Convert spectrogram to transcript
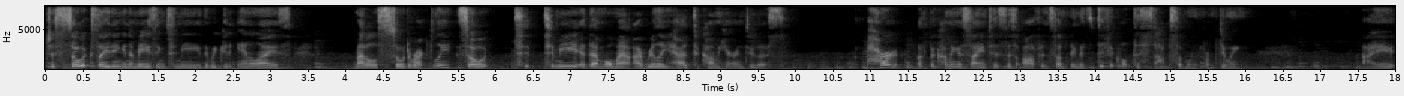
just so exciting and amazing to me that we could analyze metals so directly. So to, to me, at that moment, I really had to come here and do this. Part of becoming a scientist is often something that's difficult to stop someone from doing. I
